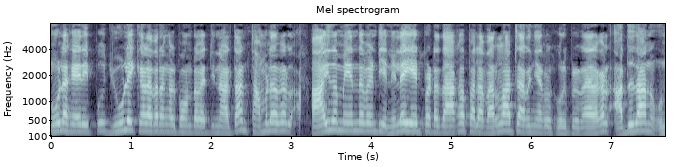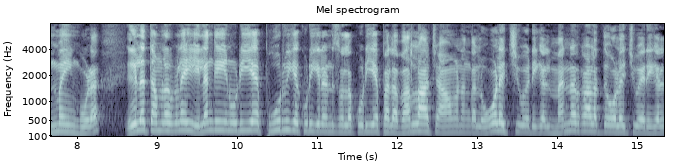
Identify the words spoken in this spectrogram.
நூலக எரிப்பு ஜூலை கலவரங்கள் போன்றவற்றினால் தான் தமிழர்கள் ஆயுதம் ஏந்த வேண்டிய நிலை ஏற்பட்டதாக பல வரலாற்று அறிஞர்கள் குறிப்பிடுகிறார்கள். அதுதான் உண்மையும் கூட. ஈழத்தமிழர்களை இலங்கையினுடைய பூர்வீக குடிகள் என்று சொல்லக்கூடிய பல வரலாற்று ஆவணங்கள் ஓலைச்சுவடிகள் மன்னர் காலத்து ஓலைச்சுவடிகள்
